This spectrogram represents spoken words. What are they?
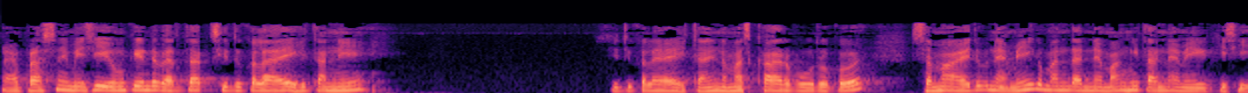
ප්‍රශ්නේ මෙසේ යොමු කිරීමට වර්තක් සිදු කළාය හිතන්නේ සිදු කළාය හිතන්නේ নমස්කාර පූර්වකව සමායතු නෑ. මේක මම දන්නේ මං හිතන්නේ මේක කිසි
